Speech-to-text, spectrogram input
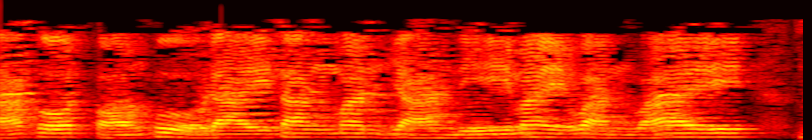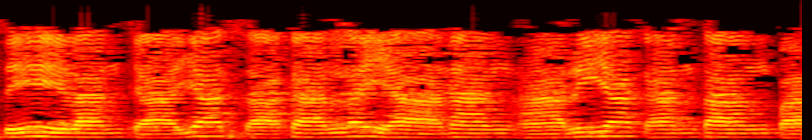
าคตของผู้ใดตั้งมั่นอย่างดีไม่หวั่นไหวสีลัญจายัสสกันลยานังอริยกันตังปั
